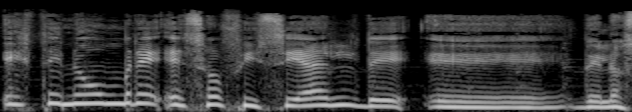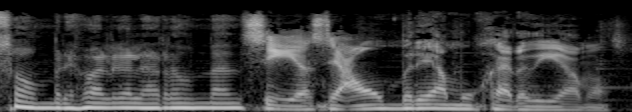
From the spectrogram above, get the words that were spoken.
este nombre es oficial de, eh, de los hombres, valga la redundancia. Sí, o sea, hombre a mujer, digamos.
